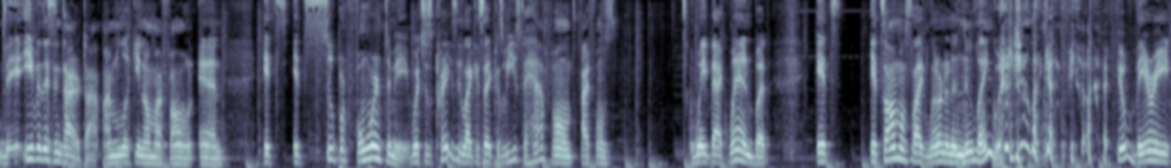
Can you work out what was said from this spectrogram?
Even this entire time, I'm looking on my phone, and it's it's super foreign to me, which is crazy. Like I said, because we used to have phones, iPhones, way back when, but it's it's almost like learning a new language. like I feel, I feel very,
